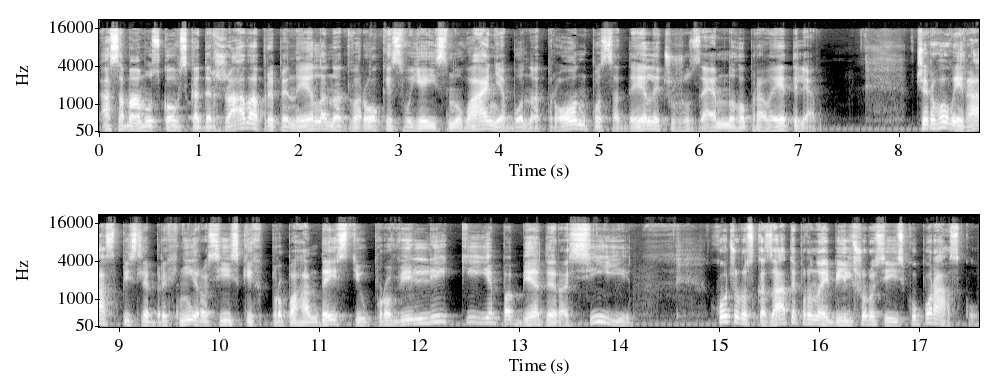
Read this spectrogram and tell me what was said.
А сама Московська держава припинила на два роки своє існування, бо на трон посадили чужоземного правителя. Черговий раз після брехні російських пропагандистів про великі побєди Росії хочу розказати про найбільшу російську поразку.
